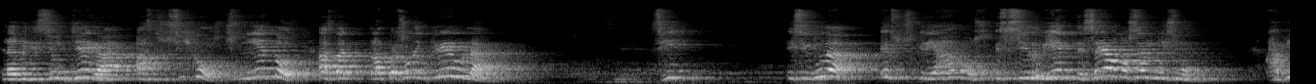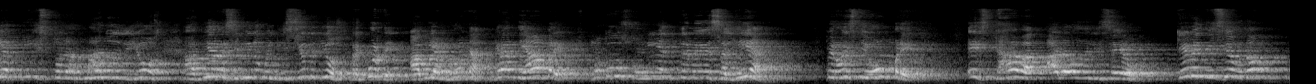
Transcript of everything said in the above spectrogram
la bendición llega hasta sus hijos, sus nietos, hasta la persona incrédula. Sí. Y sin duda, esos criados, ese sirviente, sea o no sea el mismo, había visto la mano de Dios, había recibido bendición de Dios. Recuerde, había hambruna, grande hambre, no todos comían tres veces al día, pero este hombre estaba al lado de Eliseo. ¡Qué bendición, no!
